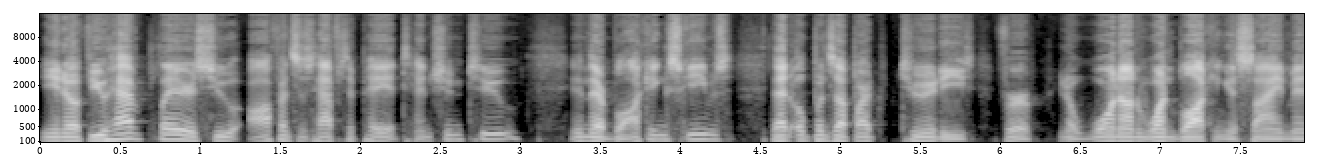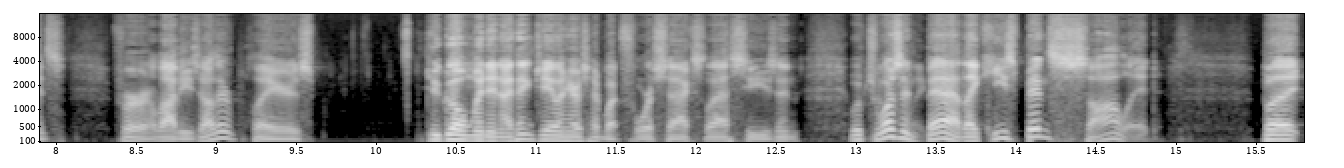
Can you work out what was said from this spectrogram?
You know, if you have players who offenses have to pay attention to in their blocking schemes, that opens up opportunities for you know one-on-one blocking assignments for a lot of these other players to go in and I think Jalen Harris had what four sacks last season, which wasn't bad. Like he's been solid, but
